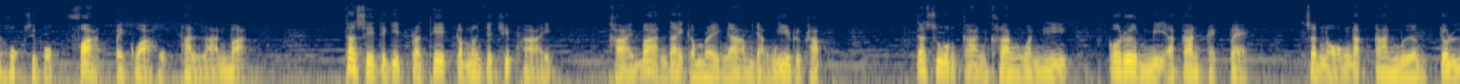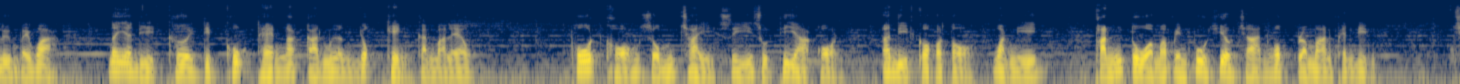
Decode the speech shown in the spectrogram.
2566 ฟาดไปกว่า 6,000 ล้านบาท ถ้าเศรษฐกิจประเทศกำลังจะชิบหาย ขายบ้านได้กำไรงามอย่างนี้หรือครับ กระทรวงการคลังวันนี้ก็เริ่มมีอาการแปลกๆ สนองนักการเมืองจนลืมไปว่า ในอดีตเคยติดคุกแทนนักการเมืองยกเข่งกันมาแล้ว โพสต์ของสมชัยศรีสุทธิยากร อดีตกกตวันนี้ ผันตัวมาเป็นผู้เชี่ยวชาญงบประมาณแผ่นดิน แช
